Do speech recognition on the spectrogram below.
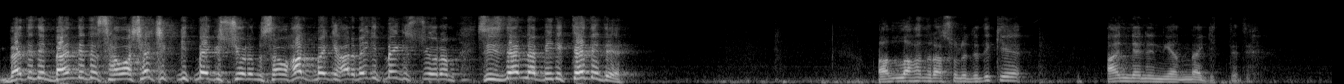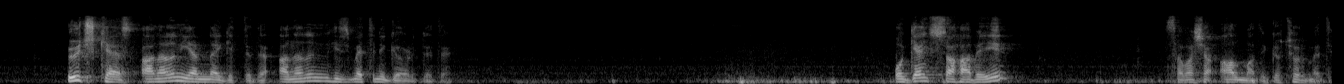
Ve dedi ben dedi savaşa çık gitmek istiyorum. Harbe, harbe gitmek istiyorum. Sizlerle birlikte dedi. Allah'ın Resulü dedi ki annenin yanına git dedi. Üç kez ananın yanına git dedi. Ananın hizmetini gör dedi. O genç sahabeyi savaşa almadı, götürmedi.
